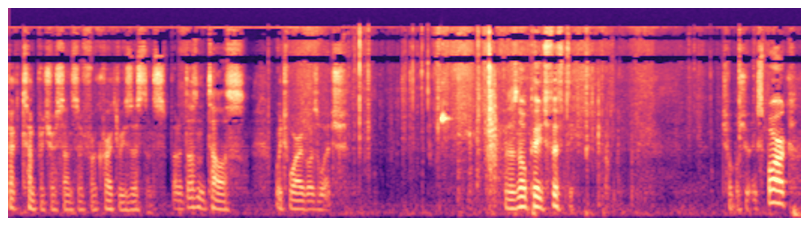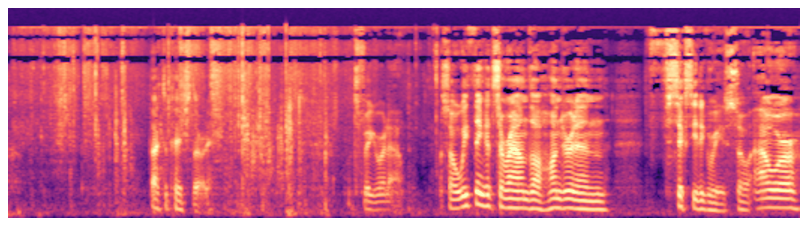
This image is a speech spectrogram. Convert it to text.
Check temperature sensor for correct resistance, but it doesn't tell us which wire goes which. There's no page 50. Troubleshooting spark. Back to page 30. Let's figure it out. So we think it's around the 160 degrees. So our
